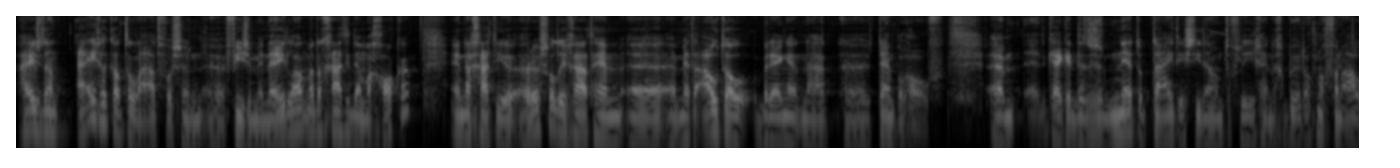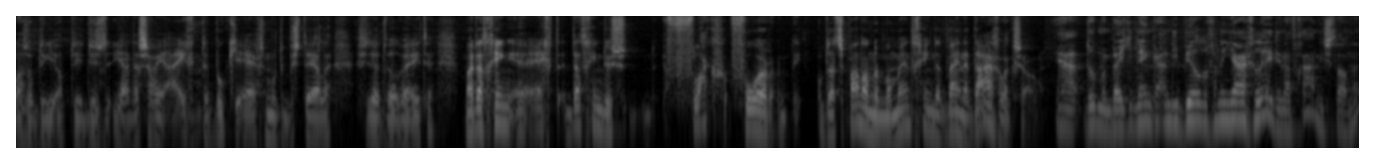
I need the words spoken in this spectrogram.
Hij is dan eigenlijk al te laat voor zijn eh, visum in Nederland, maar dan gaat hij dan maar gokken. En dan gaat die Russell, die gaat hem eh, met de auto brengen naar eh, Tempelhoofd. Ehm, eh, kijk, dat is net op tijd is hij dan om te vliegen. En er gebeurt ook nog van alles op die, op die. Dus ja, daar zou je eigenlijk het boekje ergens moeten bestellen, als je dat wil weten. Maar dat ging eh, echt, dat ging dus vlak voor, op dat spannende moment ging dat bijna dagelijks zo. ja, doet me een beetje denken aan die beelden van een jaar geleden in Afghanistan, hè?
